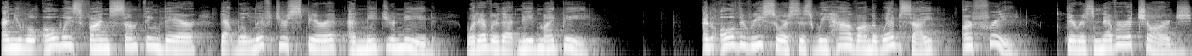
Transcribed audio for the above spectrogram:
and you will always find something there that will lift your spirit and meet your need, whatever that need might be. And all the resources we have on the website are free. There is never a charge.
